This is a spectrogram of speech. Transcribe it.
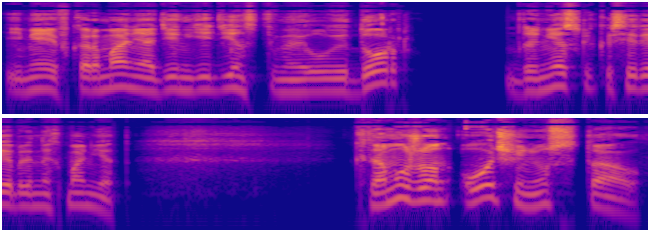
имея в кармане один единственный луидор да несколько серебряных монет? К тому же он очень устал.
